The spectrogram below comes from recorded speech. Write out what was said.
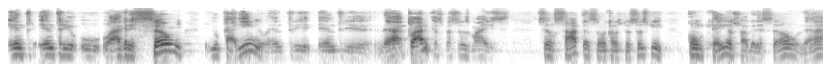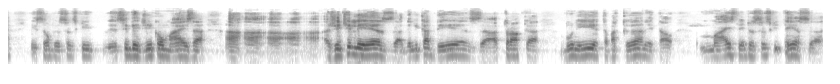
entre, entre o, a agressão e o carinho, entre, entre né? claro que as pessoas mais sensatas são aquelas pessoas que contêm a sua agressão, né? E são pessoas que se dedicam mais à a, a, a, a, gentileza, à delicadeza, à troca bonita, bacana e tal. Mas tem pessoas que têm essa,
